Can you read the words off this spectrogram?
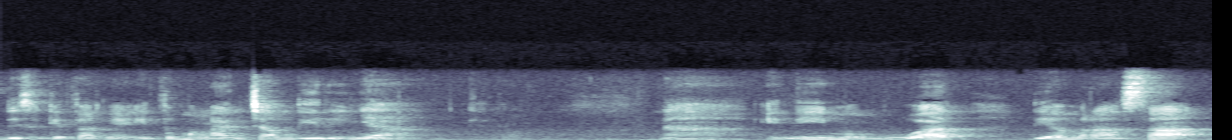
di sekitarnya itu mengancam dirinya gitu. nah ini membuat dia merasa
